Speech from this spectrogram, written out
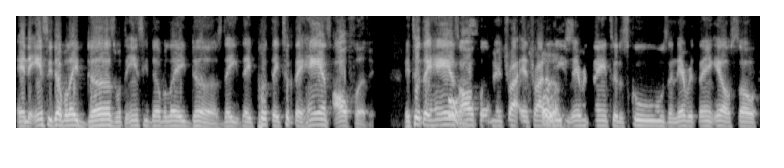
and the NCAA does what the NCAA does. They they put they took their hands off of it. They took their hands of off of it and try and try to leave everything to the schools and everything else. So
